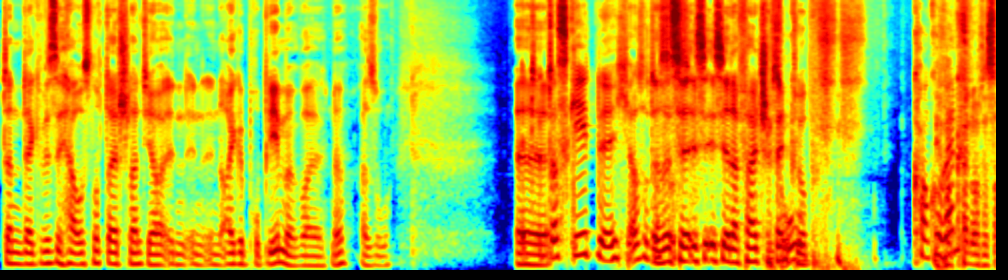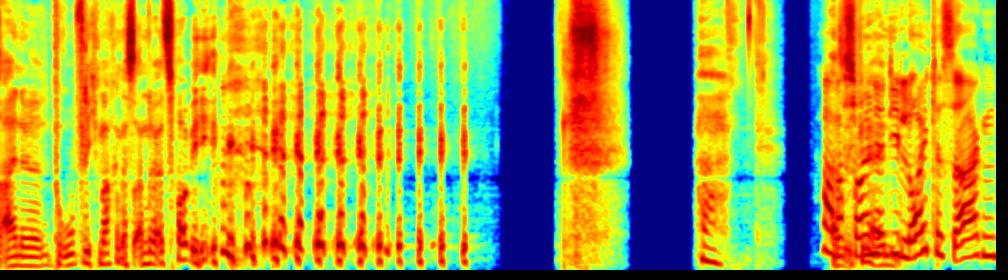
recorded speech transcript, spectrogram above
dann der gewisse Herr aus Norddeutschland ja in, in, in eigene Probleme, weil, ne, also. Äh, das geht nicht. Also das, das, ist, ja, ist, ist ja der falsche Wieso? Fanclub. Ja, man kann doch das eine beruflich machen, das andere als Hobby. Ah, Ah, Also was sollen denn die Leute sagen?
